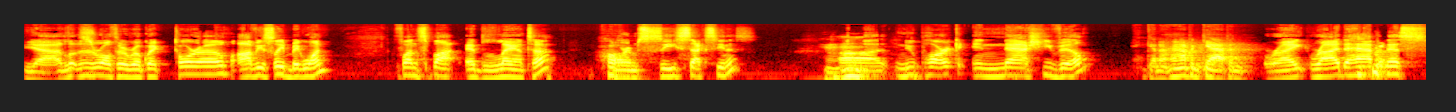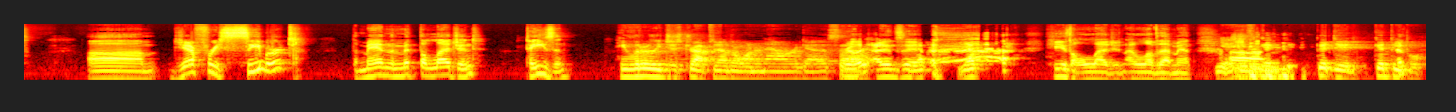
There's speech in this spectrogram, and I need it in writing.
yeah, let's just roll through real quick. Toro, obviously, big one. Fun spot, Atlanta. Oh, RMC sexiness. Mhm. Uh, new park in Nashville. Ain't gonna happen, Captain. Right, ride to happiness. um, Jeffrey Siebert, the man, the myth, the legend, teasing. He literally just dropped another one an hour ago. So Really, I didn't see Yep. it. Yep. He's a legend. I love that man. Yeah, he's Um, a good, good dude. Good people.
